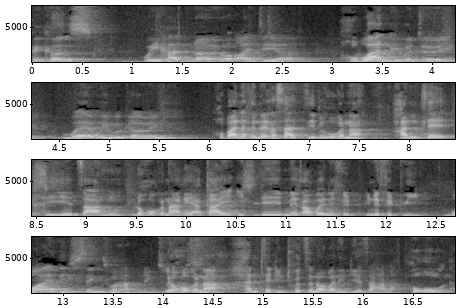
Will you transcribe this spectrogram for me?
because We had no idea what we were doing, where we were going, gobane re ne re sa tsebe gore na gantle re etsang le gore na re ya kae e tlile meraro e ne fetoile why these things were happening to le gore na gantle dintho tsena gobaneng di etsagala go rona.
